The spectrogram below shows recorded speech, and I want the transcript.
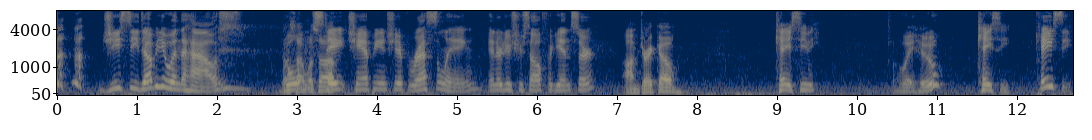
GCW in the house. What's up, Golden what's up? State Championship Wrestling. Introduce yourself again, sir. I'm Draco. Casey. Wait, who? Casey. Casey.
